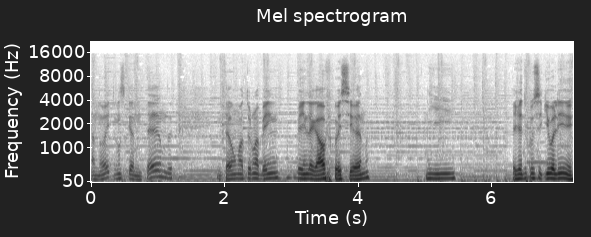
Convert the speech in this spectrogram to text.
a, noite, uns cantando. Então, uma turma bem, bem legal ficou esse ano. E a gente conseguiu ali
